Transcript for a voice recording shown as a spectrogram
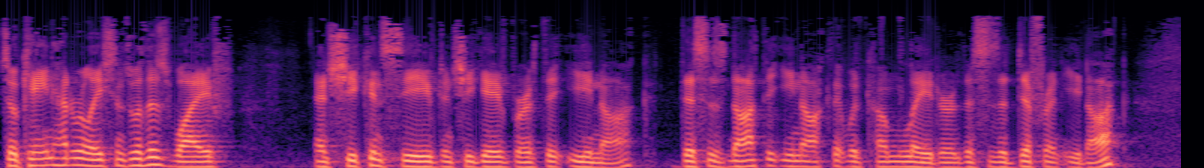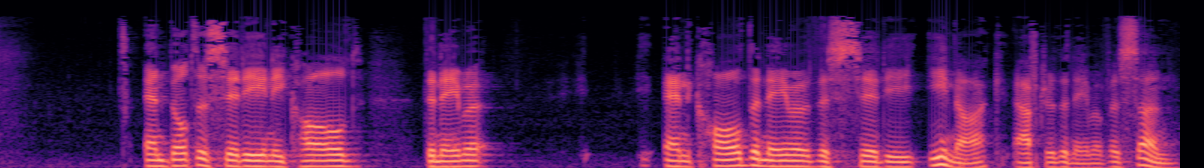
So Cain had relations with his wife, and she conceived and she gave birth to Enoch. This is not the Enoch that would come later. This is a different Enoch. And built a city, and he called the name of, and called the name of the city Enoch after the name of his son.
